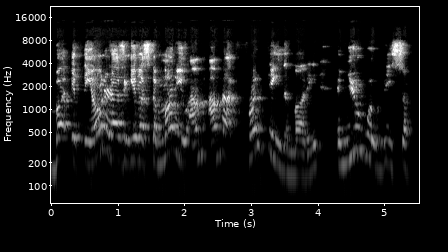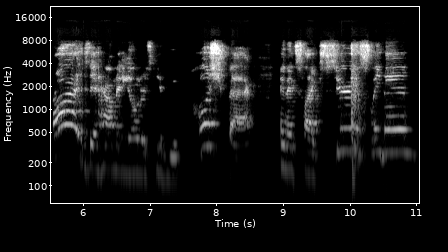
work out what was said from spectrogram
but if the owner doesn't give us the money, I'm, I'm not fronting the money. And you will be surprised at how many owners give you pushback. And it's like, seriously, man?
